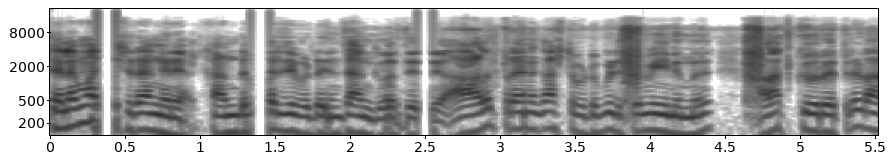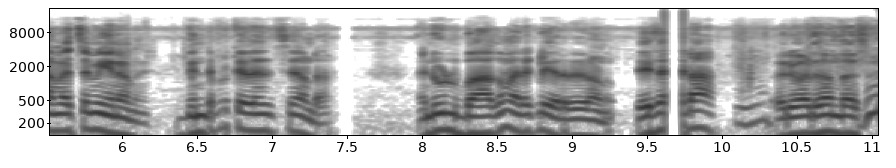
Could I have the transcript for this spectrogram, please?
ചില മനുഷ്യർ അങ്ങനെയാ. കണ്ട് പരിചയപ്പെട്ട് ഞാൻ ചങ്ക് പറിച്ചിട്ട് ആൾ ഇത്രയും കഷ്ടപ്പെട്ട് പിടിച്ച മീനിന്ന് ആൾ അക്യൂറിയത്തിൽ ഇടാൻ വെച്ച മീനാണ്. ഇതിന്റെ പ്രത്യേകത കണ്ടാ? അതിന്റെ ഉൾഭാഗം വരെ ക്ലിയർ കാണും. ജയ്സേട്ടാ ഒരുപാട് സന്തോഷം.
